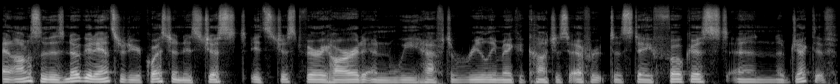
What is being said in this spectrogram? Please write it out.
and honestly, there's no good answer to your question. It's just it's just very hard, and we have to really make a conscious effort to stay focused and objective.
